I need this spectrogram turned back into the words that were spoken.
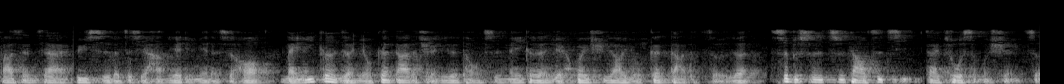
发生在律师的这些行业里面的时候，每一个人有更大的权利的同时，每一个人也会需要有更大的责任。是不是知道自己在做什么选择？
